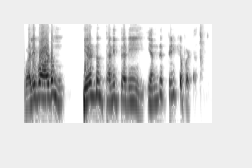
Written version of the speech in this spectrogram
வழிபாடும் இரண்டும் தனித்தனி என்று பிரிக்கப்பட்டது.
